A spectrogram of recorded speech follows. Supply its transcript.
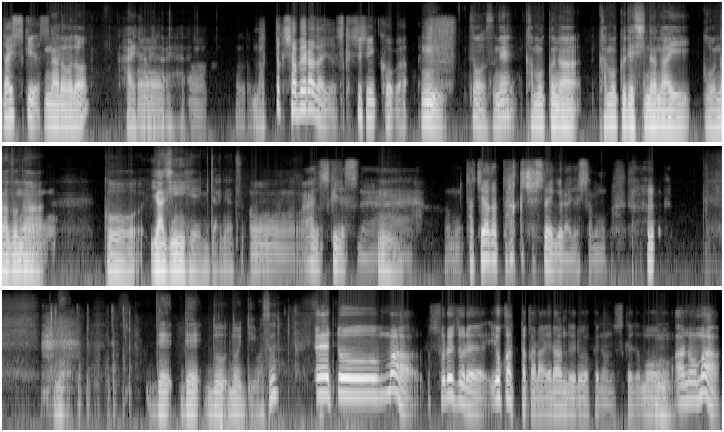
大好きです、ね。なるほど。はいはいはいはい。うん。全く喋らないじゃないですか、主人公が。うん。そうですね。寡黙な寡黙で死なないこう謎なうん。こう野人兵みたいなやつ。うん、あの好きですね。うん。もう立ち上がって拍手したいぐらいでしたもん。ででどうどう言っていきます？えっ、と、まあ、それぞれ良かったから選んでるわけなんですけども、うん。あの、まあ、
